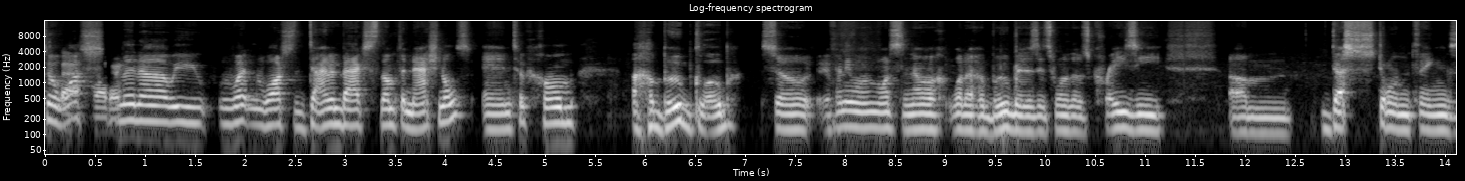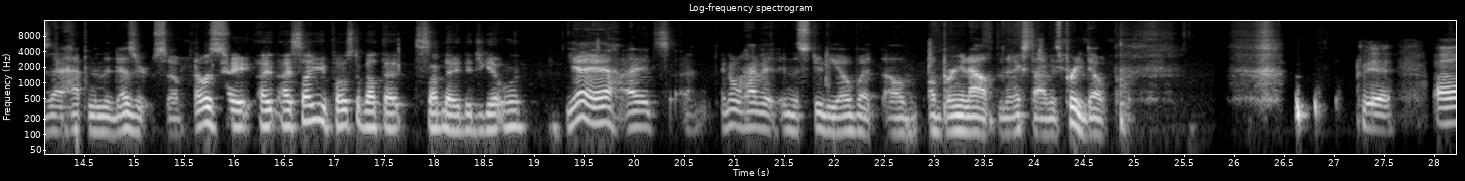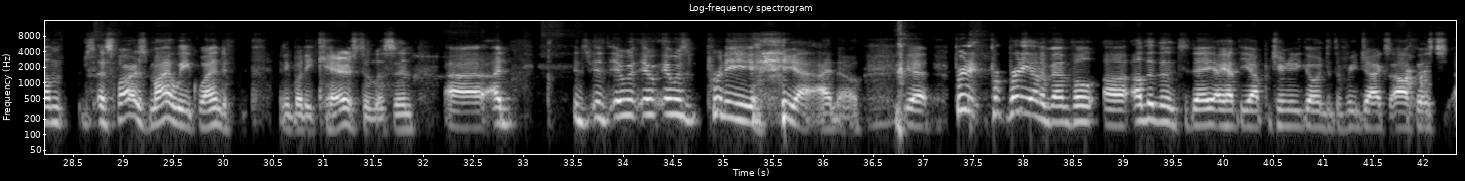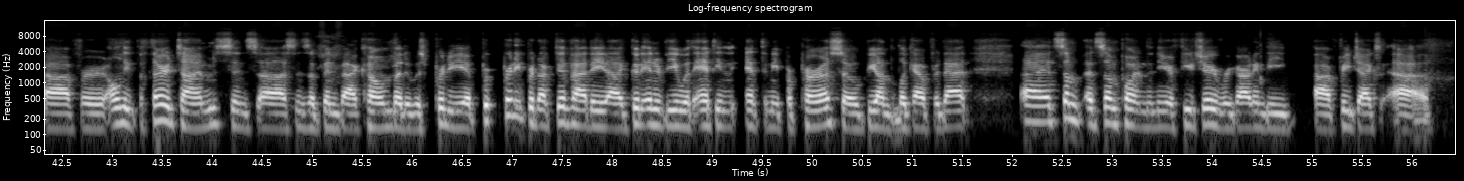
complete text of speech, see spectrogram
so watch, and then uh, we we went and watched the Diamondbacks thump the Nationals and took home a Haboob globe. So if anyone wants to know what a Haboob is, it's one of those crazy um, dust storm things that happen in the desert. So that was. Hey, I, I saw you post about that Sunday. Did you get one? Yeah, yeah. I, it's I don't have it in the studio, but I'll I'll bring it out the next time. It's pretty dope. Yeah. Um, as far as my week went, if anybody cares to listen, uh, I it, it, it, it, it was pretty yeah i know. Yeah pretty pr- pretty uneventful. Uh, other than today i had the opportunity to go into the free jacks office uh, for only the third time since uh, since i've been back home but it was pretty uh, pr- pretty productive. Had a uh, good interview with anthony anthony Papura, so be on the lookout for that uh, at some at some point in the near future regarding the free jacks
